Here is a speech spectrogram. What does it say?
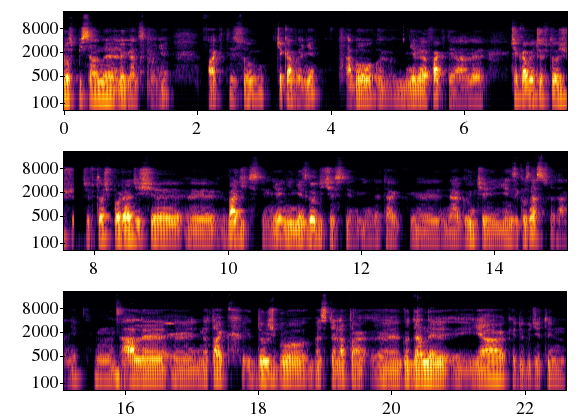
rozpisane elegancko, nie? Fakty są ciekawe, nie? Albo e, nie wiem fakty, ale ciekawe czy ktoś, czy ktoś poradzi się e, wadzić z tym, nie? nie? Nie zgodzić się z tym inne tak e, na gruncie językoznawstwa, nie? Mm, Ale e, no tak dość było bez te lata godane ja, kiedy będzie ten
